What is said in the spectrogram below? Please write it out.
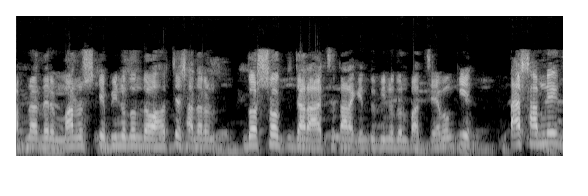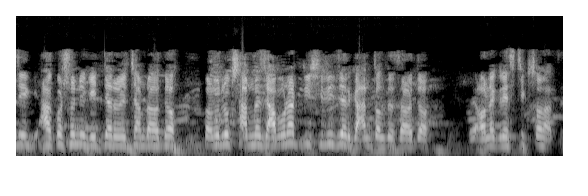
আপনাদের মানুষকে বিনোদন দেওয়া হচ্ছে। সাধারণ দর্শক যারা আছে, তারা কিন্তু বিনোদন পাচ্ছে। এবং কি তার সামনে যে আকর্ষণীয় গীতটা রয়েছে, আমরা হয়তো ততটুকু সামনে যাব না। টি সিরিজের গান চলতেছে, হয়তো অনেক রেস্ট্রিকশন আছে।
